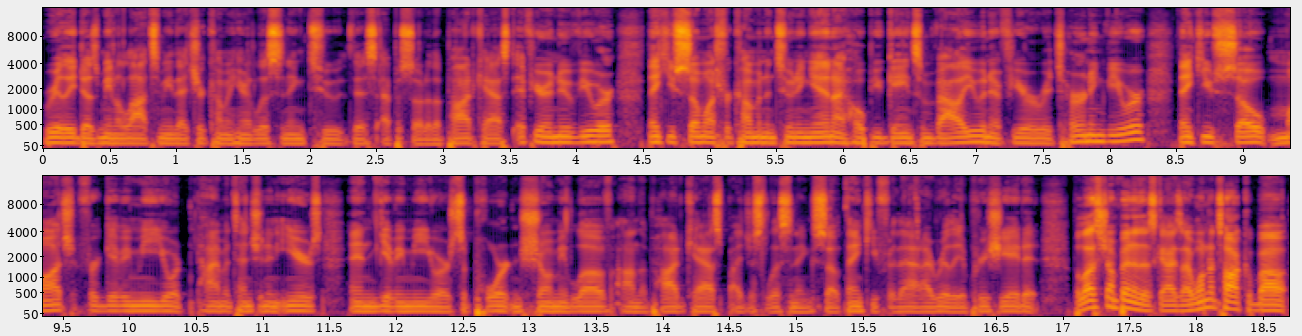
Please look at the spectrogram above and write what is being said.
Really does mean a lot to me that you're coming here listening to this episode of the podcast. If you're a new viewer, thank you so much for coming and tuning in. I hope you gain some value. And if you're a returning viewer, thank you so much for giving me your time, attention, and ears and giving me your support and showing me love on the podcast by just listening. So thank you for that. I really appreciate it. But let's jump into this, guys. I want to talk about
